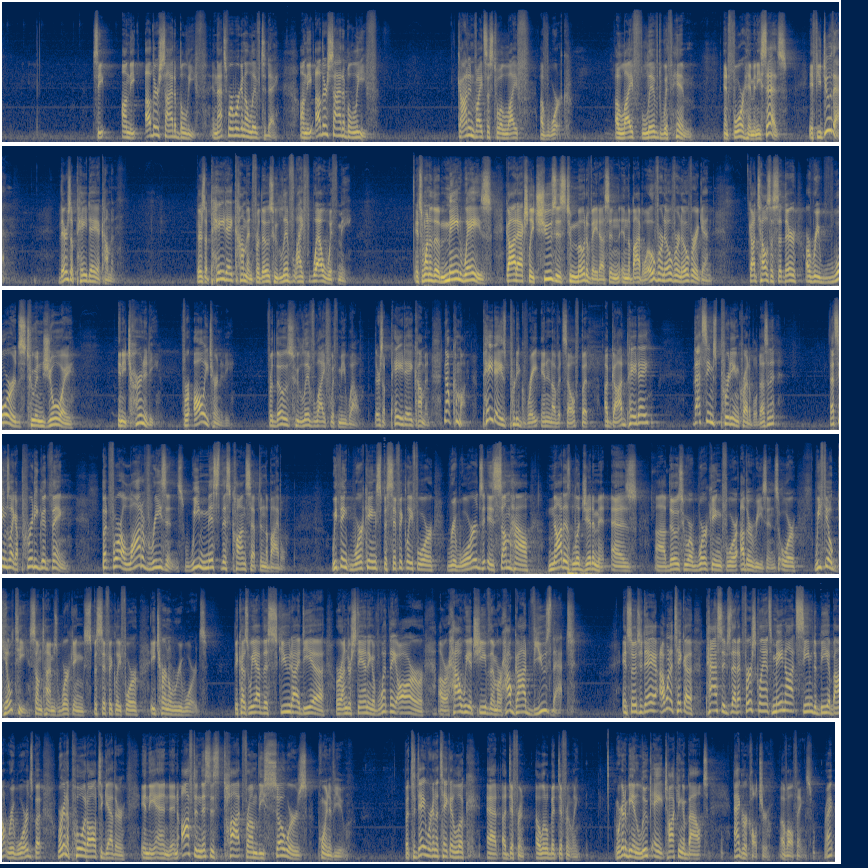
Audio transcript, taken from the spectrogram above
See, on the other side of belief, and that's where we're going to live today, on the other side of belief, God invites us to a life of work, a life lived with Him and for Him. And He says, if you do that, there's a payday a coming. There's a payday coming for those who live life well with me. It's one of the main ways God actually chooses to motivate us in, in the Bible over and over and over again. God tells us that there are rewards to enjoy in eternity, for all eternity, for those who live life with me well. There's a payday coming. Now, come on. Payday is pretty great in and of itself, but a God payday? That seems pretty incredible, doesn't it? That seems like a pretty good thing. But for a lot of reasons, we miss this concept in the Bible. We think working specifically for rewards is somehow not as legitimate as uh, those who are working for other reasons, or we feel guilty sometimes working specifically for eternal rewards because we have this skewed idea or understanding of what they are or, or how we achieve them or how God views that. And so today, I want to take a passage that at first glance may not seem to be about rewards, but we're going to pull it all together in the end. And often this is taught from the sower's point of view. But today, we're going to take a look at a different, a little bit differently. We're going to be in Luke 8 talking about agriculture, of all things, right?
